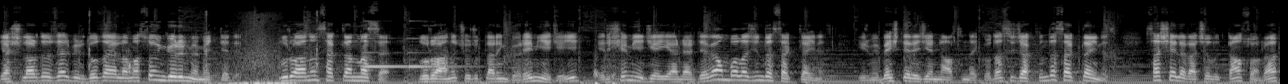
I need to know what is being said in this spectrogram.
yaşlılarda özel bir doz ayarlaması öngörülmemektedir. Lura'nın saklanması Lura'nı çocukların göremeyeceği, erişemeyeceği yerlerde ve ambalajında saklayınız. 25 derecenin altındaki oda sıcaklığında saklayınız. Saşeler açıldıktan sonra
